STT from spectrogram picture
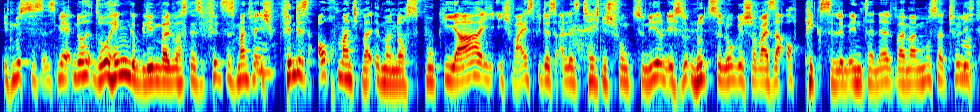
ich muss, das ist mir nur so hängen geblieben, weil du hast gesagt, ich finde es manchmal, ich finde es auch manchmal immer noch spooky. Ja, ich, ich, weiß, wie das alles technisch funktioniert und ich nutze logischerweise auch Pixel im Internet, weil man muss natürlich, ja.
